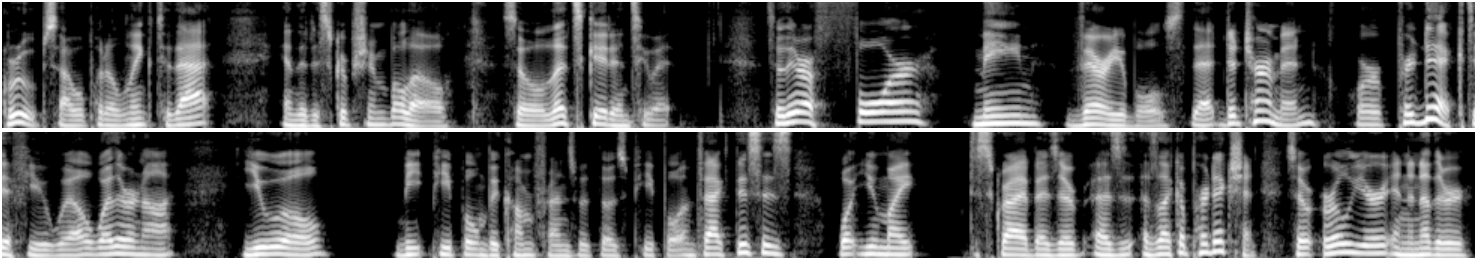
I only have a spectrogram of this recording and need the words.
groups. I will put a link to that in the description below. So let's get into it. So there are four main variables that determine or predict, if you will, whether or not you will meet people and become friends with those people. In fact, this is what you might describe as, a, as, as like a prediction. So earlier in another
